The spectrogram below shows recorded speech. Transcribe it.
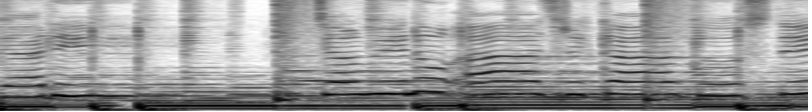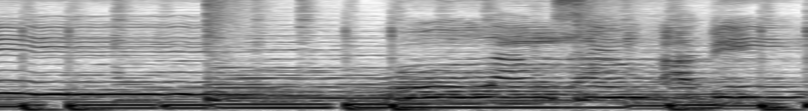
jadi Jalminu ajrika gusti. Pulang simpabi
